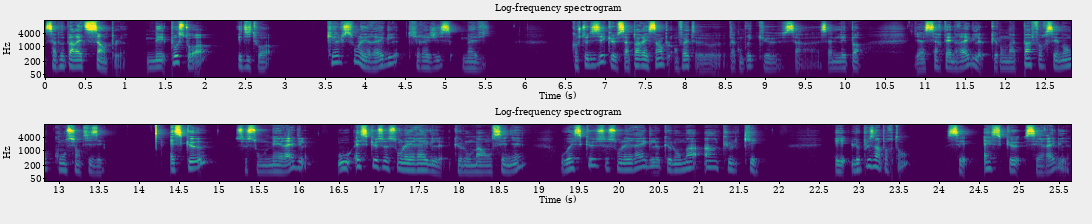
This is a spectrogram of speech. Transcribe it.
ça peut paraître simple, mais pose-toi et dis-toi, quelles sont les règles qui régissent ma vie? Quand je te disais que ça paraît simple, en fait, euh, t'as compris que ça, ça ne l'est pas. Il y a certaines règles que l'on n'a pas forcément conscientisées. Est-ce que ce sont mes règles ou est-ce que ce sont les règles que l'on m'a enseignées ou est-ce que ce sont les règles que l'on m'a inculquées? Et le plus important, c'est est-ce que ces règles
